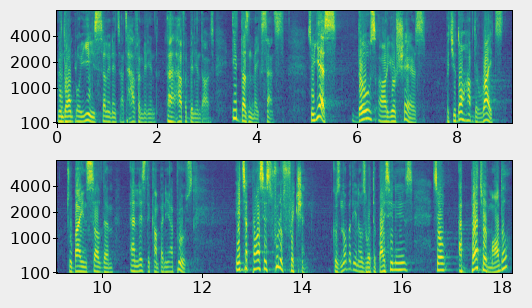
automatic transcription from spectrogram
when the employee is selling it at half a, million, uh, half a billion dollars. It doesn't make sense. So, yes, those are your shares, but you don't have the rights to buy and sell them unless the company approves. It's a process full of friction because nobody knows what the pricing is. So a better model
